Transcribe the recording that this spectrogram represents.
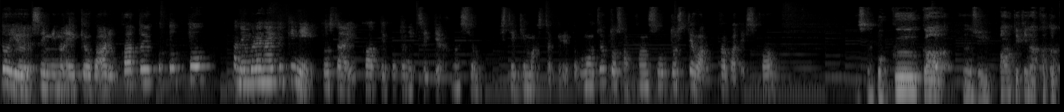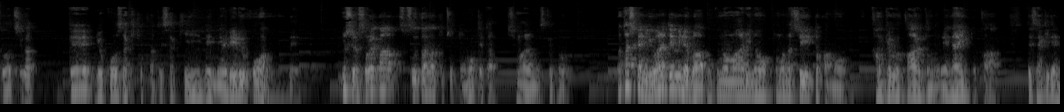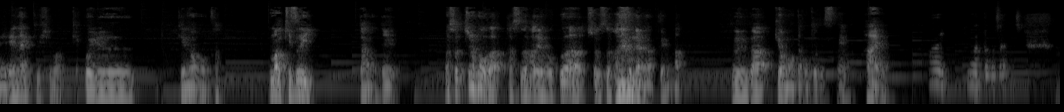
どういう睡眠の影響があるかということと、まあ、眠れない時にどうしたらいいかということについて話をしてきましたけれども、ジョットさん、感想としてはいかがですか？ですね、僕が何でしょう一般的な方とは違って旅行先とか出先で寝れる方なのでむしろそれが普通かなとちょっと思ってたしもあるんですけどまあ、確かに言われてみれば僕の周りの友達とかも環境が変わると寝れないとか出先で寝れないっていう人が結構いるっていうのをまあ気づいたので、まあ、そっちの方が多数派で僕は少数派なんだなっていうのが僕が今日思ったことですね。はい。はい、ありがとうございます。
